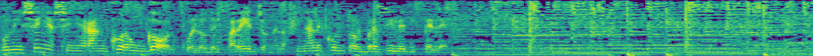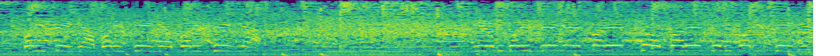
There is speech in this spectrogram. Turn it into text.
Boninsegna segnerà ancora un gol, quello del pareggio nella finale contro il Brasile di Pelé. Boninsegna, Boninsegna, Boninsegna. Tiro di Boninsegna e pareggio, pareggio di Boninsegna.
